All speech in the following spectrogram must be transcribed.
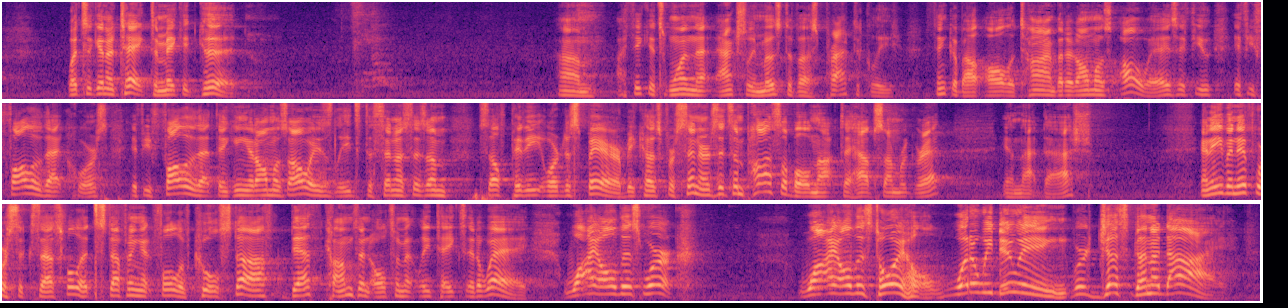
What's it going to take to make it good? Um, I think it's one that actually most of us practically think about all the time, but it almost always, if you, if you follow that course, if you follow that thinking, it almost always leads to cynicism, self pity, or despair, because for sinners, it's impossible not to have some regret in that dash. And even if we're successful at stuffing it full of cool stuff, death comes and ultimately takes it away. Why all this work? Why all this toil? What are we doing? We're just gonna die.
